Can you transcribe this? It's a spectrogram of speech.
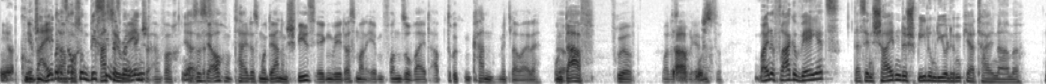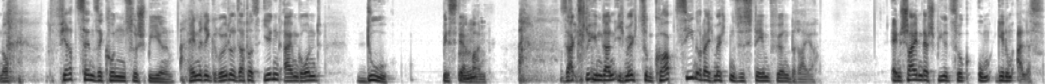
Ja. Kultiviert man das auch so ein bisschen, krasse dass man Range denkt, einfach. Ja, das ist das- ja auch ein Teil des modernen Spiels irgendwie, dass man eben von so weit abdrücken kann mittlerweile und Ja. darf. Früher war das Ja, auch eher nicht so. Meine Frage wäre jetzt das entscheidende Spiel um die Olympiateilnahme. Noch 14 Sekunden zu spielen. Henrik Rödel sagt aus irgendeinem Grund, du bist der Mann. Sagst du ihm dann, ich möchte zum Korb ziehen oder ich möchte ein System für einen Dreier? Entscheidender Spielzug um, geht um alles.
